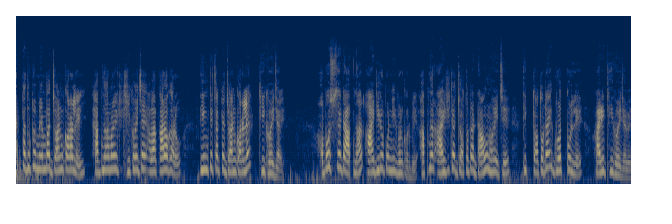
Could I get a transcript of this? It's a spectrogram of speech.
একটা দুটো মেম্বার জয়েন করালেই অ্যাবনর্মালিটি ঠিক হয়ে যায়, আবার কারও কারও তিনটে চারটে জয়েন করালে ঠিক হয়ে যায়। অবশ্যই এটা আপনার আইডির ওপর নির্ভর করবে। আপনার আইডিটা যতটা ডাউন হয়েছে, ঠিক ততটাই গ্রোথ করলে আইডি ঠিক হয়ে যাবে।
